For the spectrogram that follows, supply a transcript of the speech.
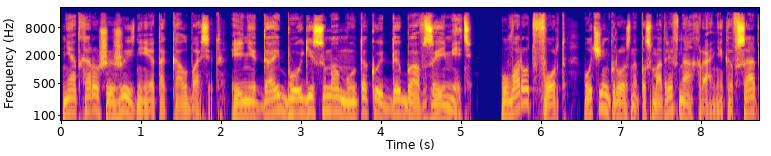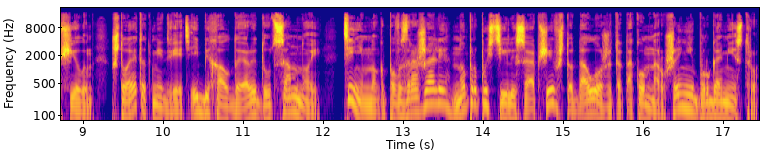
Не от хорошей жизни ее так колбасит. И не дай боги самому такой дебаф заиметь. У ворот форт, очень грозно посмотрев на охранников, сообщил им, что этот медведь и Бихалдер идут со мной. Те немного повозражали, но пропустили, сообщив, что доложит о таком нарушении бургомистру.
